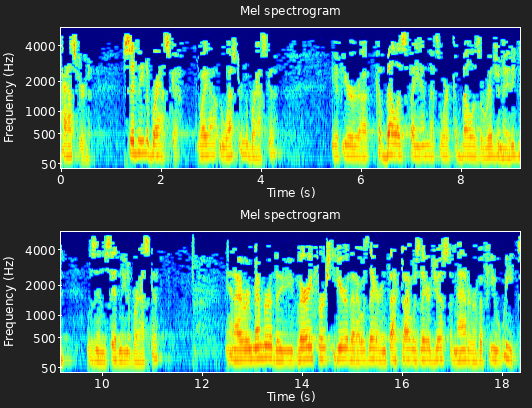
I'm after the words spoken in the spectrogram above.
pastored. Sidney, Nebraska, way out in western Nebraska. If you're a Cabela's fan, that's where Cabela's originated. Was in Sidney, Nebraska. And I remember the very first year that I was there. In fact, I was there just a matter of a few weeks.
